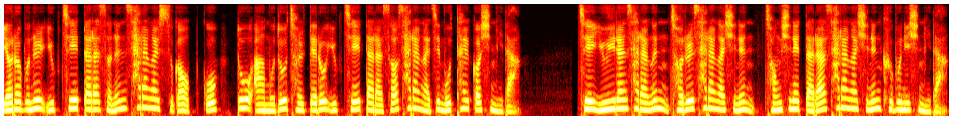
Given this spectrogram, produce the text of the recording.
여러분을 육체에 따라서는 사랑할 수가 없고 또 아무도 절대로 육체에 따라서 사랑하지 못할 것입니다. 제 유일한 사랑은 저를 사랑하시는 정신에 따라 사랑하시는 그분이십니다.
